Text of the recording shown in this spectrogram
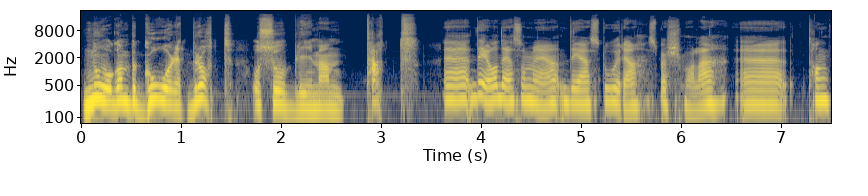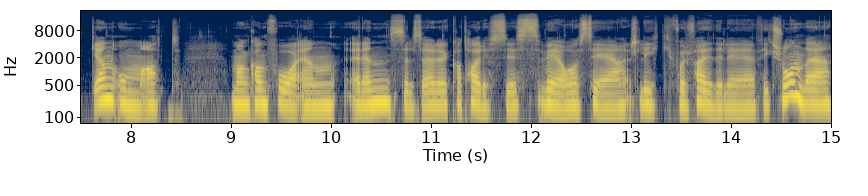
någon begår ett brott och så blir man tatt. Eh, Det er jo det som er det store spørsmålet. Eh, tanken om at man kan få en renselse eller katarsis ved å se slik forferdelig fiksjon, det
